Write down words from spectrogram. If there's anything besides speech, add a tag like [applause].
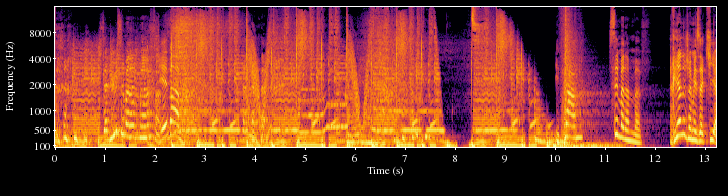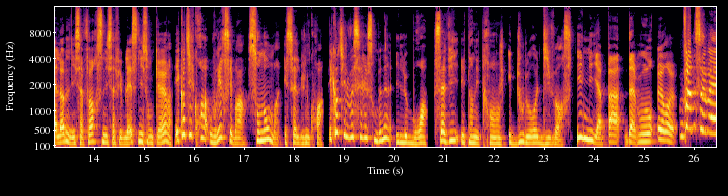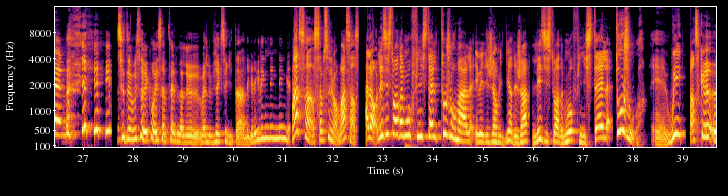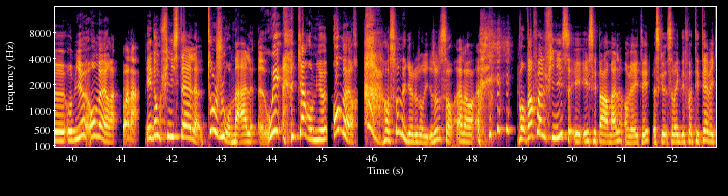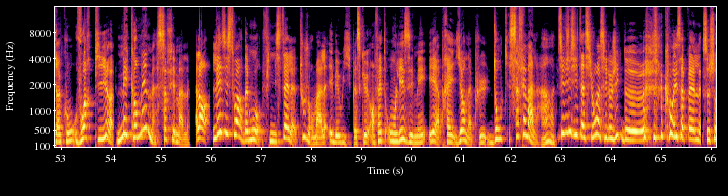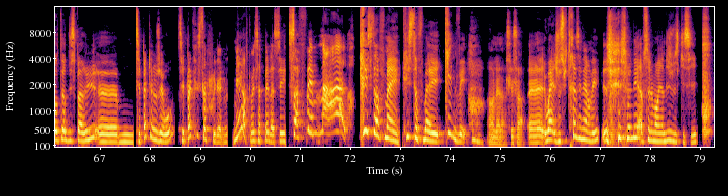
[laughs] Salut, c'est Madame Meuf. Et bam [laughs] bam C'est Madame Meuf. Rien n'est jamais acquis à l'homme, ni sa force, ni sa faiblesse, ni son cœur. Et quand il croit ouvrir ses bras, son ombre est celle d'une croix. Et quand il veut serrer son bonheur, il le broie. Sa vie est un étrange et douloureux divorce. Il n'y a pas d'amour heureux. Bonne semaine [laughs] C'était, vous savez comment il s'appelle, là, le, vieux avec sa guitare. Ding, ding, ding, ding. Brassens, absolument, Brassens. Alors, les histoires d'amour finissent-elles toujours mal? Eh bien, j'ai envie de dire déjà, les histoires d'amour finissent-elles toujours? Et oui, parce que euh, au mieux, on meurt. Voilà. Et donc, toujours mal Euh, Oui, [laughs] car au mieux, on meurt. Ah, on se fout de la gueule aujourd'hui, je le sens. Alors... [laughs] Bon, parfois elles finissent et, et c'est pas un mal en vérité, parce que c'est vrai que des fois t'étais avec un con, voire pire, mais quand même ça fait mal. Alors les histoires d'amour finissent-elles toujours mal? Eh ben oui, parce que en fait on les aimait et après il y en a plus, donc ça fait mal. Hein c'est une citation assez logique [laughs] de comment il s'appelle ce chanteur disparu euh, C'est pas Calogero, c'est pas Christophe Willem. Merde, comment il s'appelle assez Ça fait mal Christophe May, Christophe May, Kinvey. Oh là là, c'est ça. Euh, ouais, je suis très énervée. Je, [laughs] je n'ai absolument rien dit jusqu'ici.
